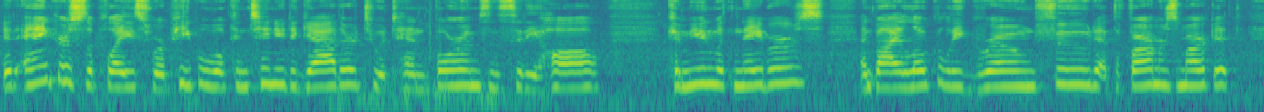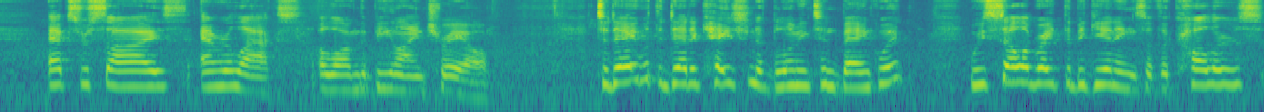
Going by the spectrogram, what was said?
It anchors the place where people will continue to gather to attend forums in City Hall, commune with neighbors, and buy locally grown food at the farmer's market, exercise, and relax along the B-Line Trail. Today, with the dedication of Bloomington Banquet, we celebrate the beginnings of the colors,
